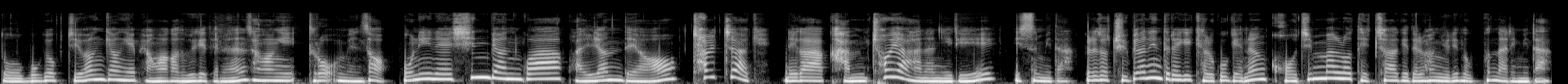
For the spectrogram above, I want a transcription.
또 목욕지 환경에 병화가 놓이게 되는 상황이 들어오면서 본인의 신변과 관련되어 철저하게 내가 감춰야 하는 일이 있습니다. 그래서 주변인들에게 결국에는 거짓말로 대처하게 될 확률이 높은 날입니다.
